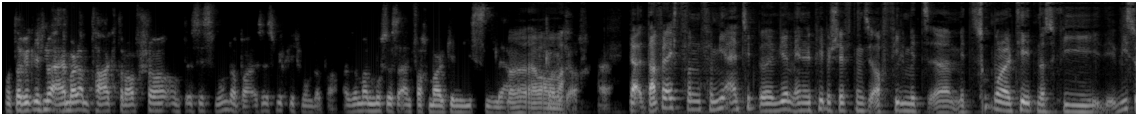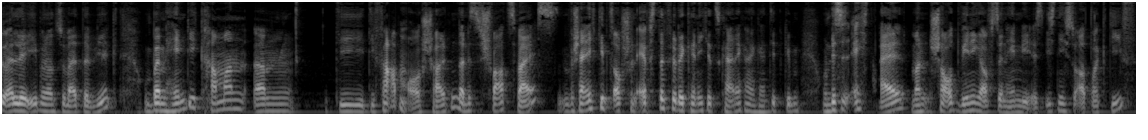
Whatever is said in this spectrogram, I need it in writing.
und da wirklich nur einmal am Tag drauf schaue und es ist wunderbar. Es ist wirklich wunderbar. Also man muss es einfach mal genießen lernen. Ja, ja. ja, da vielleicht von, von mir ein Tipp, äh, wir im NLP beschäftigen uns auch viel mit, äh, mit Submodalitäten, also wie visuelle Ebene und so weiter wirkt. Und beim Handy kann man ähm, die, die Farben ausschalten, dann ist es schwarz-weiß. Wahrscheinlich gibt es auch schon Apps dafür, da kenne ich jetzt keine, kann ich keinen Tipp geben. Und das ist echt geil, man schaut weniger auf sein Handy. Es ist nicht so attraktiv.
